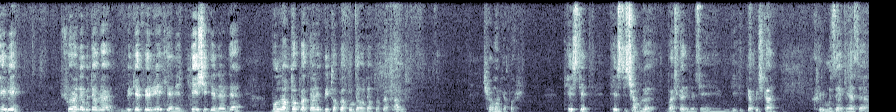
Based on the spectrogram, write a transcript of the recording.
eli şurada bu tarafa müteferrit yani değişik yerlerde bulunan toprakları bir toprak burada oradan toprak alır. Çamur yapar. Testi, testi çamuru başka bir şey, yapışkan, kırmızı, biraz da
